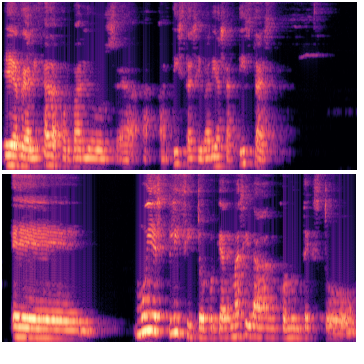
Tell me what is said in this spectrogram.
eh, realizada por varios eh, artistas y varias artistas, eh, muy explícito, porque además iban con un texto,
